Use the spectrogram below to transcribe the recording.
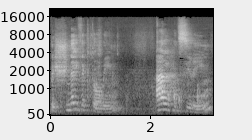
בשני וקטורים על הצירים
